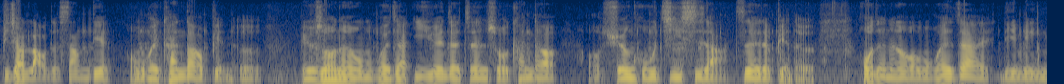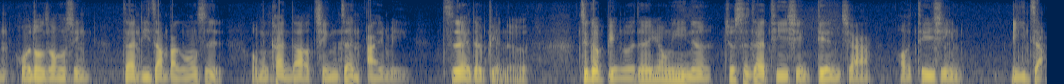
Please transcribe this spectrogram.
比较老的商店，我们会看到匾额。比如说呢，我们会在医院、在诊所看到哦，悬壶济世啊之类的匾额，或者呢，我们会在里民活动中心在里长办公室，我们看到“勤政爱民”之类的匾额。这个匾额的用意呢，就是在提醒店家哦，提醒里长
